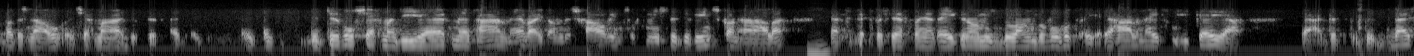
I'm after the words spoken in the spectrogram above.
wat, is nou zeg maar de- de- de dubbel zeg maar, die je hebt met Haarlem, hè, waar je dan de schaalwinst of tenminste de winst kan halen. Ja, het werd gezegd van ja, het economisch belang, bijvoorbeeld eh, Haarlem heeft een IKEA. Ja, dat, dat- wij,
